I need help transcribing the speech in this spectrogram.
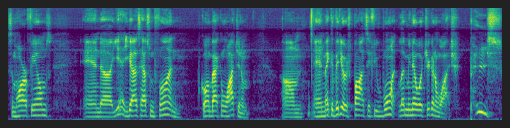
some horror films. And uh, yeah, you guys have some fun going back and watching them. Um, and make a video response if you want. Let me know what you're going to watch. Peace.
